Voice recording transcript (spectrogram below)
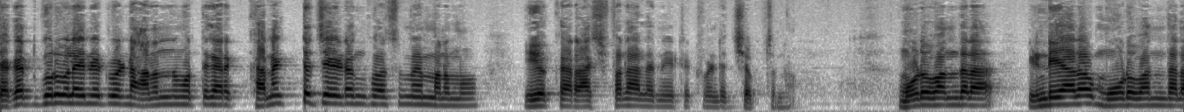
జగద్గురువులైనటువంటి ఆనందమూర్తి గారి కనెక్ట్ చేయడం కోసమే మనము ఈ యొక్క రాశిఫలాలు అనేటటువంటిది చెప్తున్నాం. మూడు వందల ఇండియాలో మూడు వందల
